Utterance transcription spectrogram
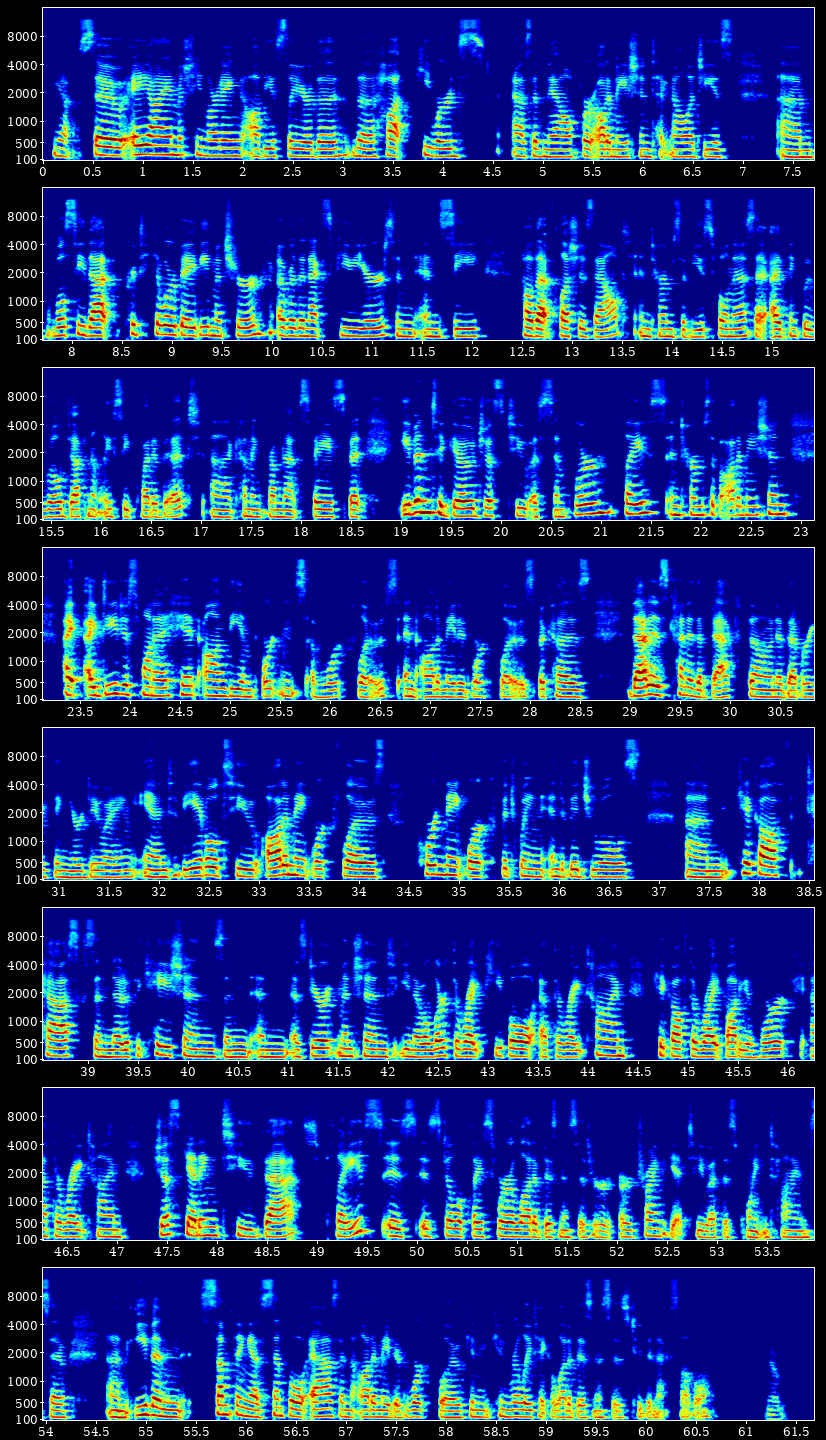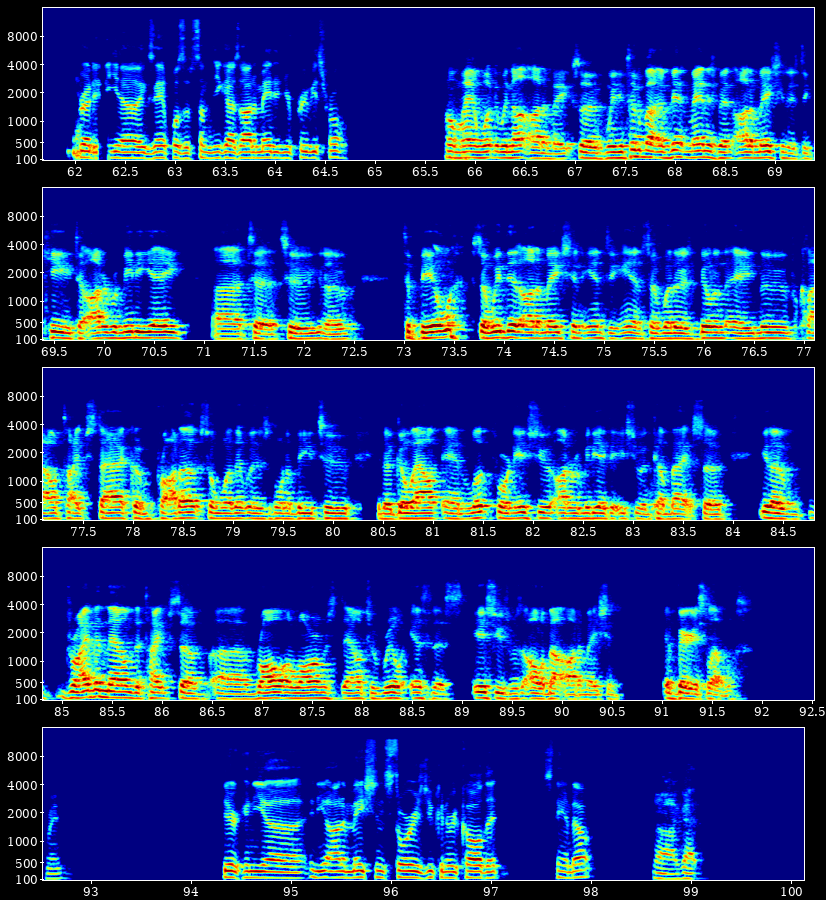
Yeah. So AI and machine learning obviously are the the hot keywords as of now for automation technologies. Um, we'll see that particular baby mature over the next few years and and see how that flushes out in terms of usefulness. I, I think we will definitely see quite a bit uh, coming from that space. But even to go just to a simpler place in terms of automation, I, I do just want to hit on the importance of workflows and automated workflows because that is kind of the backbone of everything you're doing. And to be able to automate workflows, coordinate work between individuals, um, kick off tasks and notifications. And and as derek mentioned you know alert the right people at the right time kick off the right body of work at the right time. Just getting to that place is is still a place where a lot of businesses are, are trying to get to at this point in time. So um, even something as simple as an automated workflow can can really take a lot of businesses to the next level. Yeah. yeah. Brett, any uh, examples of something you guys automated in your previous role Oh man, what do we not automate? So when you talk about event management, automation is the key to auto remediate, uh, to to you know to build. So we did automation end to end. So whether it's building a new cloud type stack of products, or whether it was going to be to you know go out and look for an issue, auto remediate the issue, and come back. So you know, driving down the types of uh, raw alarms down to real incidents issues was all about automation at various levels. Right. Derek, any uh, any automation stories you can recall that stand out? No, I got,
